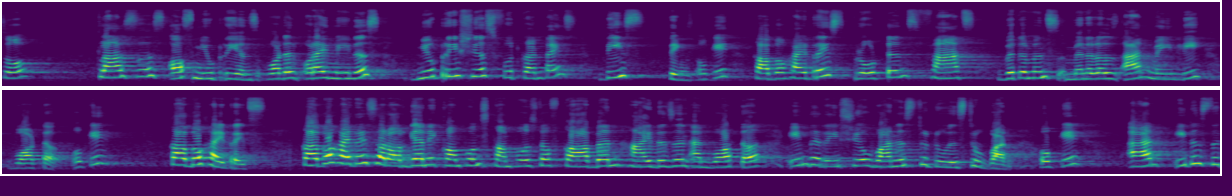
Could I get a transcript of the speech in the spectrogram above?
So, classes of nutrients. What, is, what I mean is nutritious food contains these things. Okay, carbohydrates, proteins, fats, vitamins, minerals and mainly water. Okay, carbohydrates. Carbohydrates are organic compounds composed of carbon, hydrogen and water in the ratio 1 is to 2 is to 1. Okay and it is the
